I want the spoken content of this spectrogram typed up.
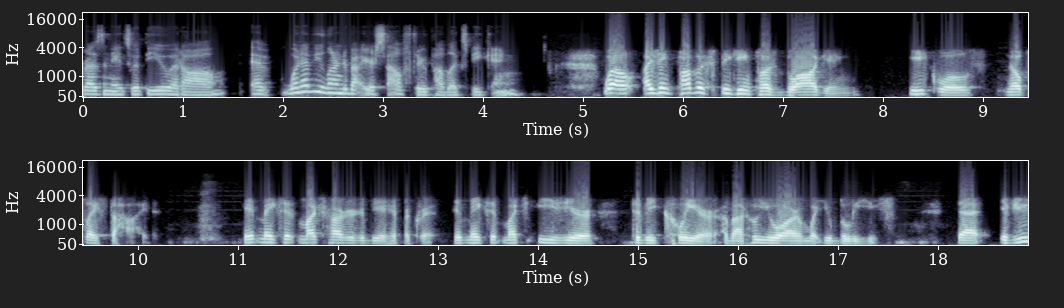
resonates with you at all. What have you learned about yourself through public speaking? Well, I think public speaking plus blogging equals no place to hide. It makes it much harder to be a hypocrite. It makes it much easier to be clear about who you are and what you believe. That if you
